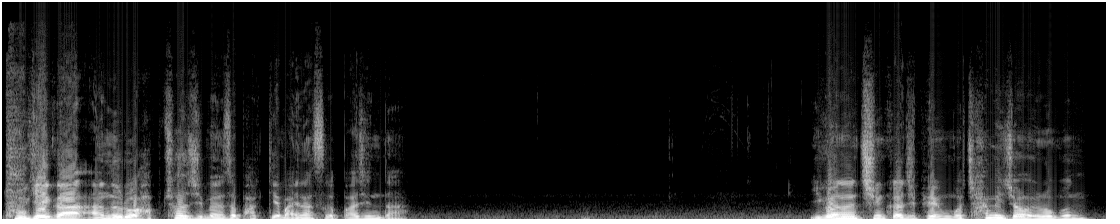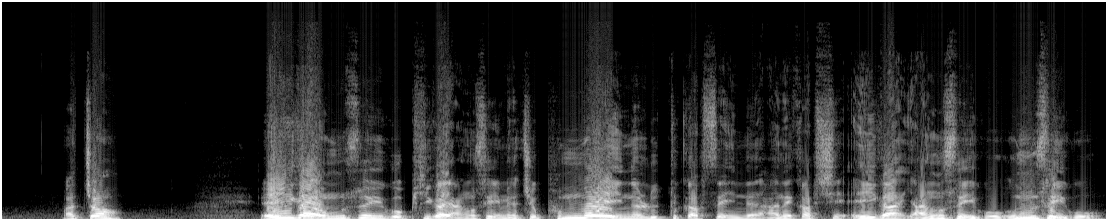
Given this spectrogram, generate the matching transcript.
두 개가 안으로 합쳐지면서 밖에 마이너스가 빠진다. 이거는 지금까지 배운 거 참이죠, 여러분. 맞죠? a가 음수이고 b가 양수이면 즉 분모에 있는 루트 값에 있는 안의 값이 a가 양수이고 음수이고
